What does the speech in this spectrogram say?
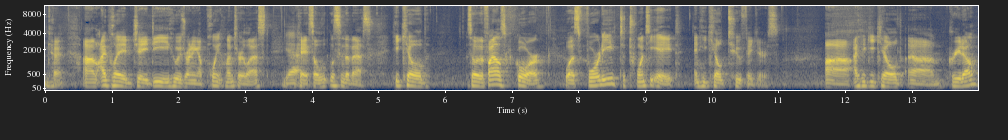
Okay. Um, I played JD, who was running a point hunter list. Yeah. Okay, so listen to this. He killed. So the final score was 40 to 28, and he killed two figures. Uh, I think he killed um, Greedo,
